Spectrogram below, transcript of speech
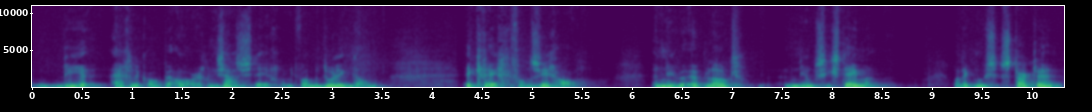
die je eigenlijk ook bij alle organisaties tegenkomt. Wat bedoel ik dan? Ik kreeg van zich al een nieuwe upload, een nieuw systeem wat ik moest starten.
